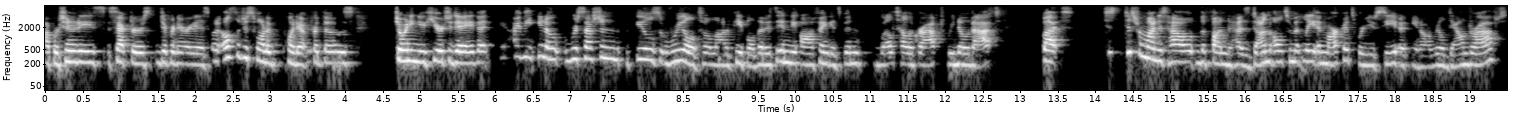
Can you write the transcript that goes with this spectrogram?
opportunities, sectors, different areas, but I also just want to point out for those joining you here today that I mean, you know, recession feels real to a lot of people. That it's in the offing. It's been well telegraphed. We know that, but just just remind us how the fund has done ultimately in markets where you see a, you know a real downdraft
